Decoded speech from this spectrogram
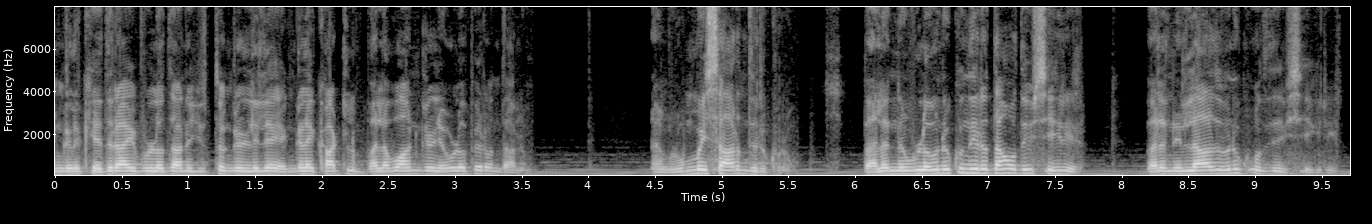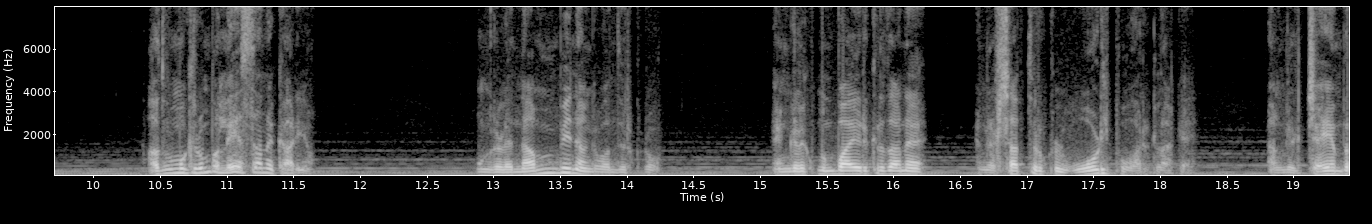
எங்களுக்கு எதிராக உள்ளதான யுத்தங்களிலே எங்களை காட்டிலும் பலவான்கள் எவ்வளோ பேர் வந்தாலும் நாங்கள் உண்மை சார்ந்து இருக்கிறோம் பலன் உள்ளவனுக்கும் நீர் தான் உதவி செய்கிறீர். பலன் இல்லாதவனுக்கும் உதவி செய்கிறீர். அது உமக்கு ரொம்ப லேசான காரியம். உங்களை நம்பி நாங்கள் வந்திருக்கிறோம். எங்களுக்கு முன்பாக இருக்கிறதான எங்கள் சத்துருக்குள் ஓடி போவார்களாக. நாங்கள் ஜெயம்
